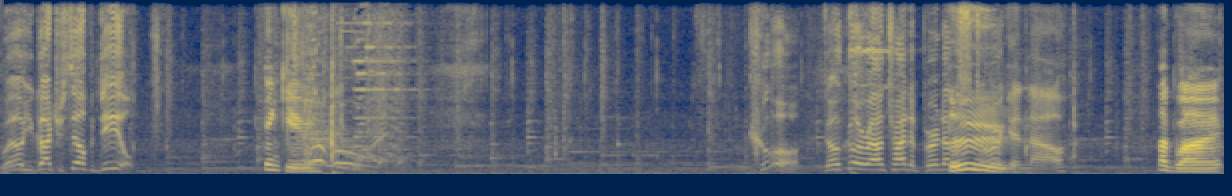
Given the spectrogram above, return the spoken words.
Well, you got yourself a deal. Thank you. Cool. Don't go around trying to burn down the store again now. I won't.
